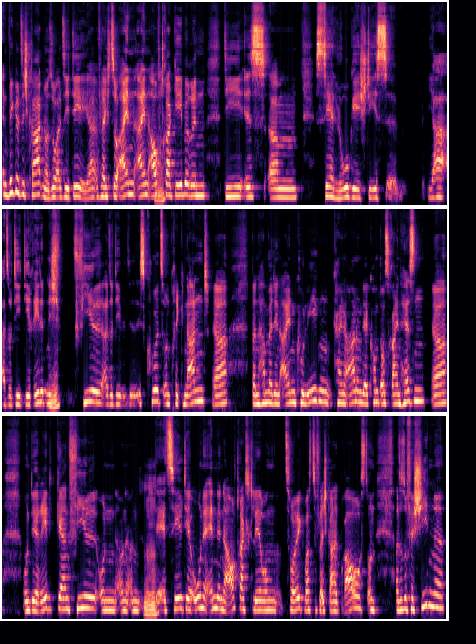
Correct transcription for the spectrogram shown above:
entwickelt sich gerade nur so als Idee, ja. Vielleicht so ein, ein Auftraggeberin, die ist ähm, sehr logisch, die ist äh, ja, also die, die redet nicht mhm viel, also die, ist kurz und prägnant, ja. Dann haben wir den einen Kollegen, keine Ahnung, der kommt aus Rheinhessen, ja, und der redet gern viel und, und, und mhm. der erzählt dir ohne Ende in der Auftragsklärung Zeug, was du vielleicht gar nicht brauchst. Und also so verschiedene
